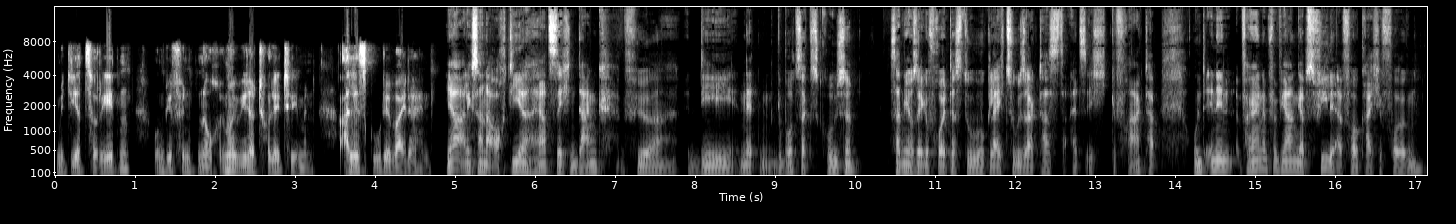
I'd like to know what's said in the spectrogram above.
mit dir zu reden und wir finden auch immer wieder tolle Themen. Alles Gute weiterhin. Ja, Alexander, auch dir herzlichen Dank für die netten Geburtstagsgrüße. Es hat mich auch sehr gefreut, dass du gleich zugesagt hast, als ich gefragt habe. Und in den vergangenen fünf Jahren gab es viele erfolgreiche Folgen.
